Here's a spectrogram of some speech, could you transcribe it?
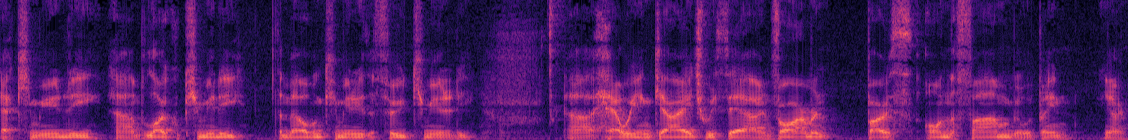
our community, um, local community, the Melbourne community, the food community, uh, how we engage with our environment, both on the farm. We've been you know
